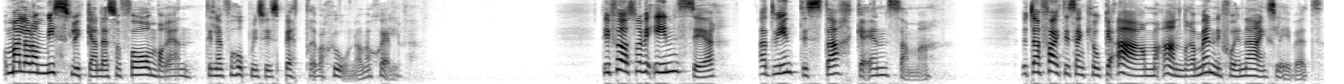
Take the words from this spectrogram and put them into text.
Om alla de misslyckanden som formar en till en förhoppningsvis bättre version av en själv. Det är först när vi inser att vi inte är starka ensamma utan faktiskt kan kroka arm med andra människor i näringslivet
